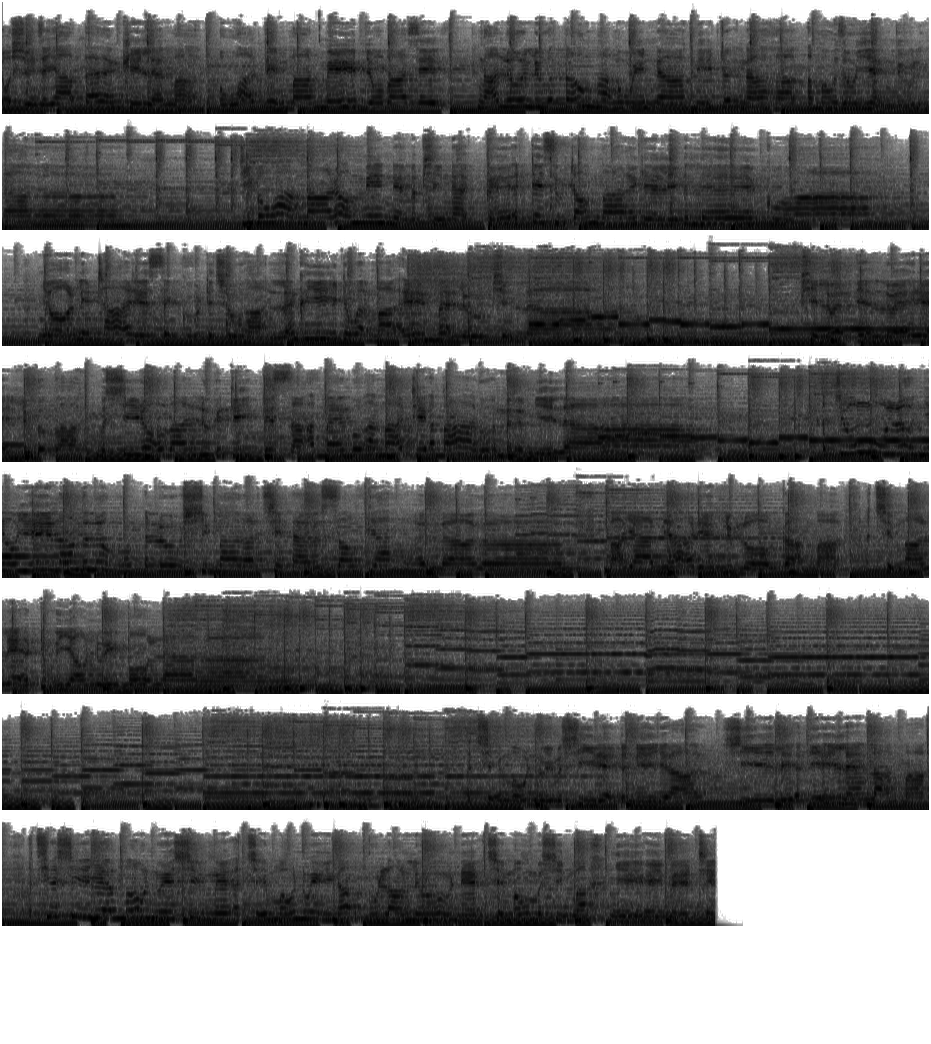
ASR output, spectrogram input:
ပျော်ရွှင်စရာပန်းခေလမ်းမှာဘဝတင်မှာမေးပြောပါစေငါလိုလူအတော့မှမဝင်နာမေးတွေ့ငါဟာအမုန်းဆုံးရဲ့သူလားဒီဘဝမှာတော့မင်းနဲ့မဖြစ်နိုင်ပဲအတိတ်ဆူတောင်းမှခဲ့လေလေကွာမျောလင့်ထားတဲ့စိတ်ကူးတချို့ဟာလန်ခရီးတော့မှအိမ်မက်လို့ဖြစ်လာဖြစ်လွယ်ပြက်လွယ်တဲ့လူဘဝ မရှိတော့မှလူကတိသစ္စာအမှန်ကိုအမှားထဲအမှားကိုအမမြေလားအကျိုးလို့လို့ညောင်ရည်လောင်းတယ်လို့ဘလို့ရှိမှချစ်အဆောင်ပြလာကမာယာများတဲ့လူလောကမှာအချစ်မှလည်းအတူအယောင်တွေပေါ်လာ ချစ်မုန်းတွေမရှိတဲ့တနေရာရှိလေအပြေးလန်းလာမှာအချစ်ရှိရဲ့မုန်းတွေရှိမဲ့အချစ်မုန်းတွေကပူလောင်လို့နဲ့အချစ်မုန်းမရှိမှငြိမ်မဲ့ထင်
